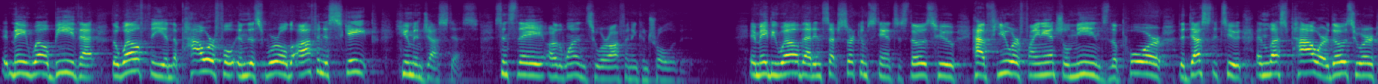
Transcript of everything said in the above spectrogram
It may well be that the wealthy and the powerful in this world often escape human justice, since they are the ones who are often in control of it. It may be well that in such circumstances, those who have fewer financial means, the poor, the destitute, and less power, those who are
